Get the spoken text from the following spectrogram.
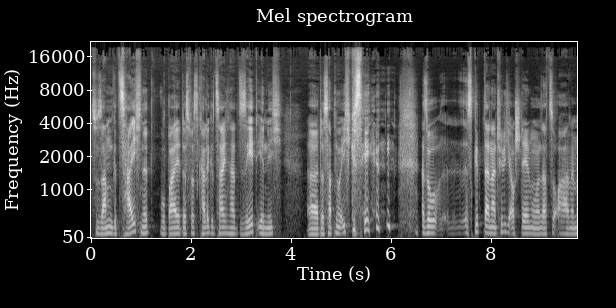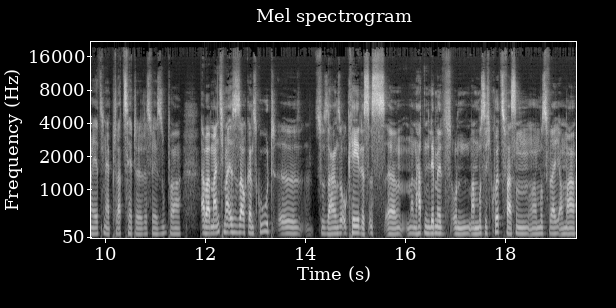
zusammen gezeichnet, wobei das, was Kalle gezeichnet hat, seht ihr nicht. Äh, das habe nur ich gesehen. also es gibt da natürlich auch Stellen, wo man sagt so, oh, wenn man jetzt mehr Platz hätte, das wäre super. Aber manchmal ist es auch ganz gut äh, zu sagen so, okay, das ist, äh, man hat ein Limit und man muss sich kurz fassen, man muss vielleicht auch mal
